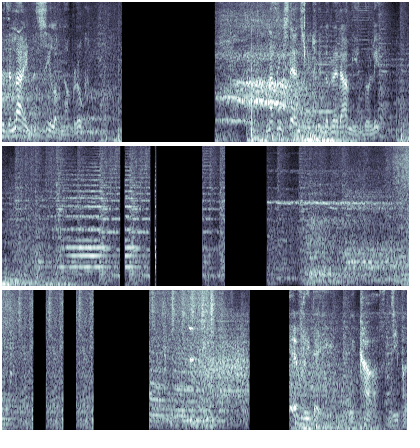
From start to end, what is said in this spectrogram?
with the line at Seelow now broken. Nothing stands between the Red Army and Berlin. Every day, we carve deeper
